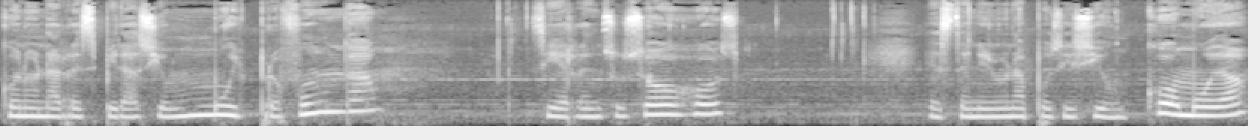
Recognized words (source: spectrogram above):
con una respiración muy profunda. Cierren sus ojos. Estén en una posición cómoda.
